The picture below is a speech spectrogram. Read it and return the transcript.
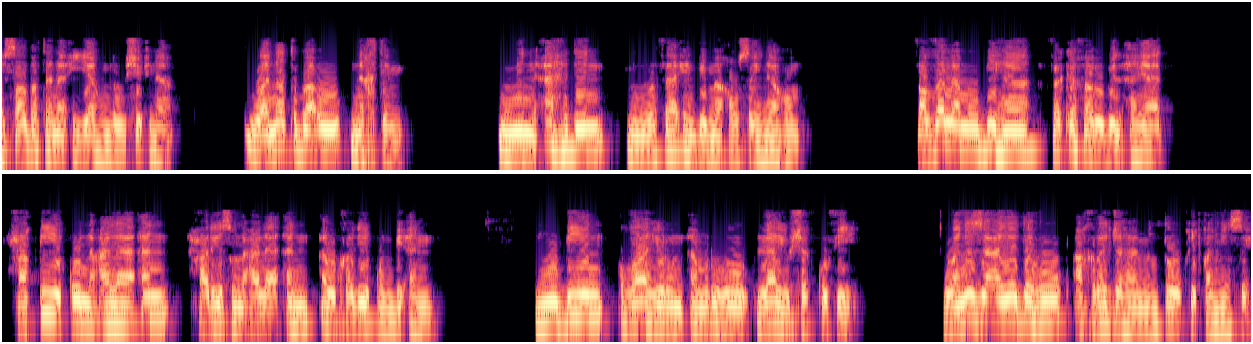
إصابتنا إياهم لو شئنا. ونطبع نختم. من أهد من وفاء بما أوصيناهم. فظلموا بها فكفروا بالآيات. حقيق على أن حريص على أن أو خليق بأن. مبين ظاهر أمره لا يشك فيه. ونزع يده أخرجها من طوق قميصه.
